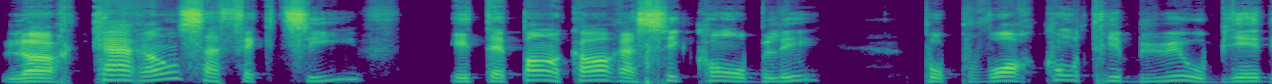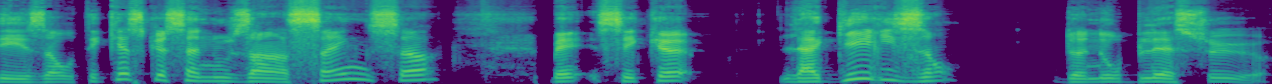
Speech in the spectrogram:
leur carence affective n'était pas encore assez comblée pour pouvoir contribuer au bien des autres. Et qu'est-ce que ça nous enseigne, ça? Bien, c'est que la guérison de nos blessures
